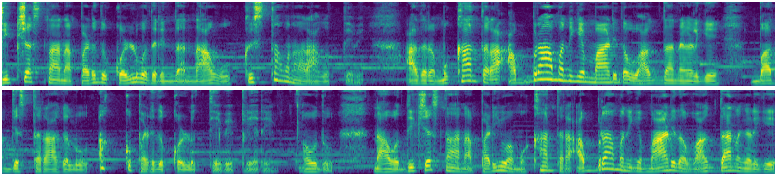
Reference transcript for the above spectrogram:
ದೀಕ್ಷಾಸ್ನಾನ ಪಡೆದುಕೊಳ್ಳುವುದರಿಂದ ನಾವು ಕ್ರಿಸ್ತವನರಾಗುತ್ತೇವೆ. ಅದರ ಮುಖಾಂತರ ಅಬ್ರಾಹ್ಮನಿಗೆ ಮಾಡಿದ ವಾಗ್ದಾನಗಳಿಗೆ ಬಾಧ್ಯಸ್ಥರಾಗಲು ಹಕ್ಕು ಪಡೆದುಕೊಳ್ಳುತ್ತೇವೆ ಪ್ರಿಯರೇ. ಹೌದು, ನಾವು ದೀಕ್ಷಾಸ್ನಾನ ಪಡೆಯುವ ಮುಖಾಂತರ ಅಬ್ರಾಹ್ಮನಿಗೆ ಮಾಡಿದ ವಾಗ್ದಾನಗಳಿಗೆ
